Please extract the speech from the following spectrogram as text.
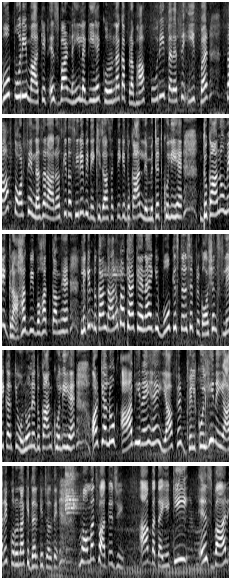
वो पूरी मार्केट इस बार नहीं लगी है। कोरोना का प्रभाव पूरी तरह से ईद पर साफ़ तौर से नज़र आ रहा है। उसकी तस्वीरें भी देखी जा सकती है कि दुकान लिमिटेड खुली है। दुकानों में ग्राहक भी बहुत कम है, लेकिन दुकानदारों का क्या कहना है कि वो किस तरह से प्रिकॉशंस ले करके उन्होंने दुकान खोली है? और क्या लोग आ भी रहे हैं या फिर बिल्कुल ही नहीं आ रहे कोरोना के डर के चलते? मोहम्मद फातिह जी, आप बताइए कि इस बार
